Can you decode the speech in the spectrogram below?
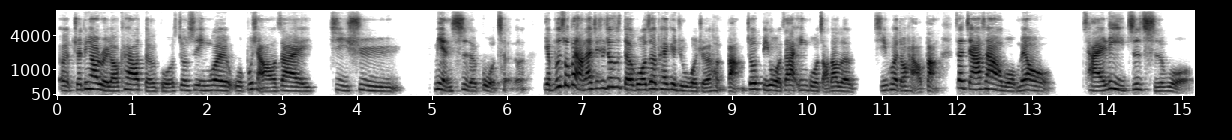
呃，决定要 relocate 到德国，就是因为我不想要再继续面试的过程了。也不是说不想再继续，就是德国这个 package 我觉得很棒，就比我在英国找到的机会都还要棒。再加上我没有。财力支持我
